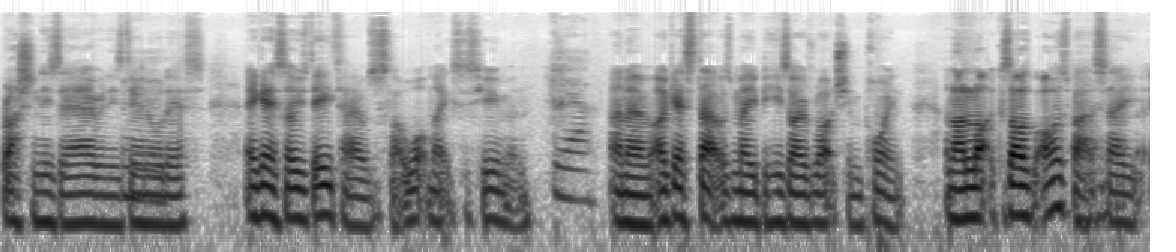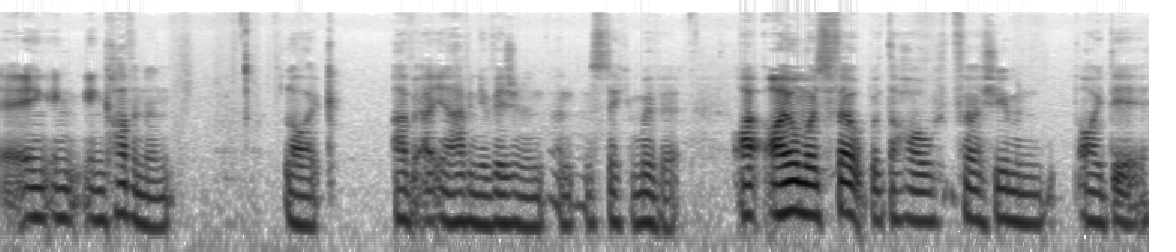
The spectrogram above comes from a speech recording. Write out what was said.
brushing his hair, and he's doing Mm. all this. Again, it's those details. It's like what makes us human. yeah, And um, I guess that was maybe his overarching point. And I like because I was I was about to say in in, in Covenant, like, have, you know, having your vision and, and, and sticking with it. I, I almost felt with the whole first human idea,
